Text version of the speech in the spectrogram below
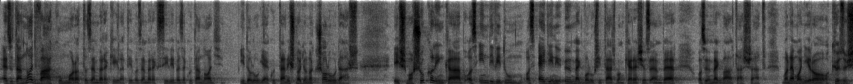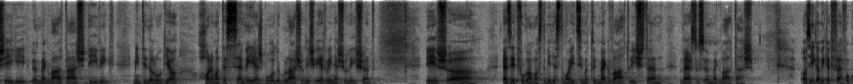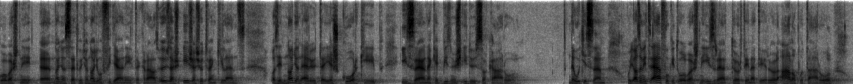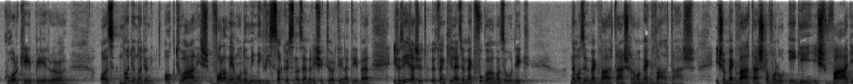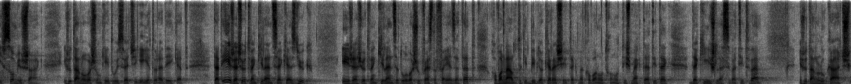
ezután nagy vákum maradt az emberek életében, az emberek szívében, ezek után nagy ideológiák után, és nagyon nagy csalódás és ma sokkal inkább az individum, az egyéni önmegvalósításban keresi az ember az önmegváltását. Ma nem annyira a közösségi önmegváltás dívik, mint ideológia, hanem a te személyes boldogulásod és érvényesülésed. És ezért fogalmaztam így ezt a mai címet, hogy megváltó Isten versus önmegváltás. Az ég, amiket fel fog olvasni, eh, nagyon szeretném, hogyha nagyon figyelnétek rá. Az Ézsás, Ézsás 59 az egy nagyon erőteljes korkép Izraelnek egy bizonyos időszakáról. De úgy hiszem, hogy az, amit el fog itt olvasni Izrael történetéről, állapotáról, korképéről, az nagyon-nagyon aktuális, valamilyen módon mindig visszaköszön az emberiség történetében, és az Ézsás 59-ben megfogalmazódik, nem az önmegváltás, hanem a megváltás. És a megváltásra való igény, és vágy, és szomjúság. És utána olvasunk két új szövetség égetöredéket. Tehát Ézsás 59-el kezdjük, Ézsás 59-et olvassuk fel ezt a fejezetet. Ha van nálatok itt Biblia, keresétek meg, ha van otthon, ott is megtehetitek, de ki is lesz vetítve. És utána Lukács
